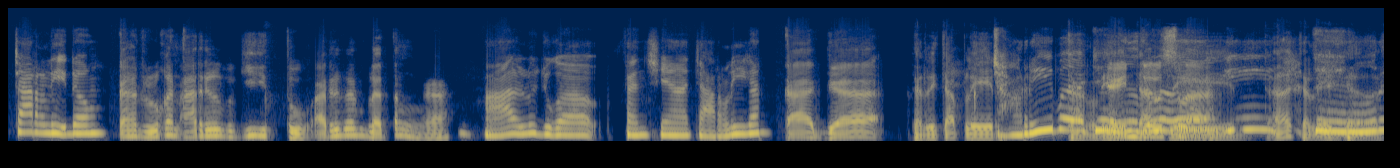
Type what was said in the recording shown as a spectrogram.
Charlie dong. Kan dulu kan Ariel begitu. Ariel kan belah tengah. Ah, lu juga fansnya Charlie kan? Kagak. Charlie Chaplin. Cari Charlie Angels lah. Ah, Charlie Angels.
